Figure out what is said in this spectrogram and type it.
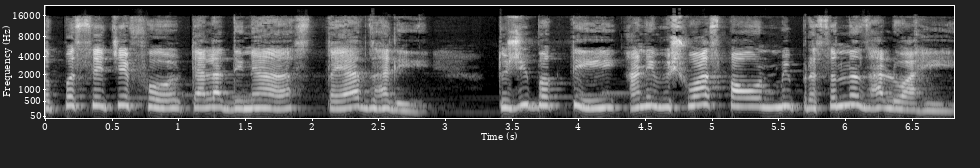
तपस्येचे फळ त्याला देण्यास तयार झाली. तुझी भक्ती आणि विश्वास पाहून मी प्रसन्न झालो आहे.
